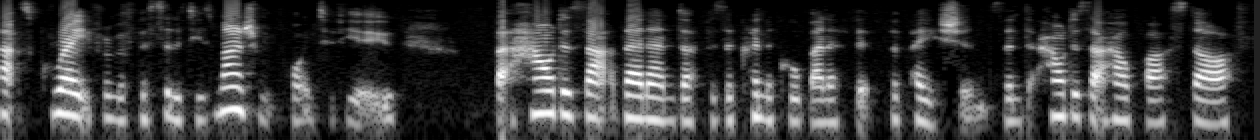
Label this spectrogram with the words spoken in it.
that's great from a facilities management point of view. But how does that then end up as a clinical benefit for patients, and how does that help our staff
